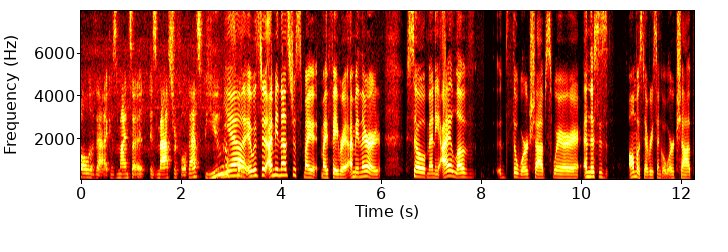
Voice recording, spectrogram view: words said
all of that because mindset is masterful. That's beautiful. Yeah, it was. Just, I mean, that's just my my favorite. I mean, there are so many. I love the workshops where, and this is almost every single workshop.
